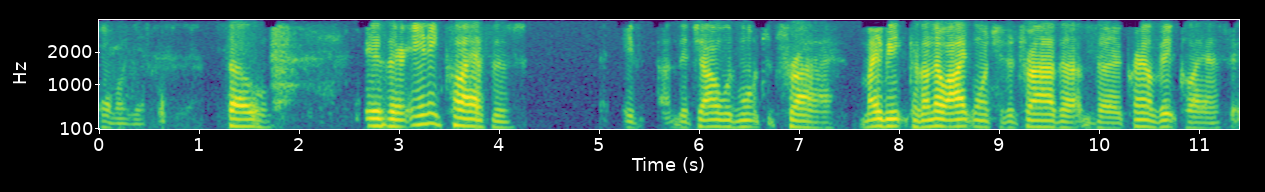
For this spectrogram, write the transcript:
One more again. So, is there any classes if uh, that y'all would want to try? Maybe because I know Ike wants you to try the the Crown Vic class at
